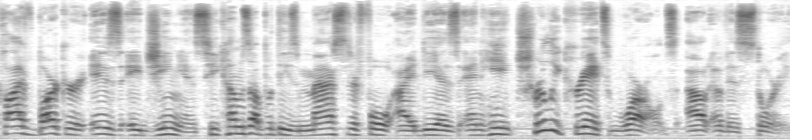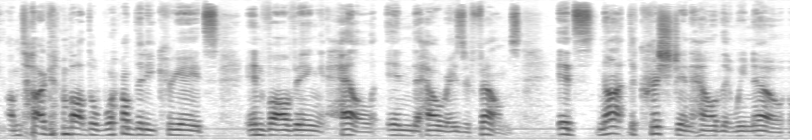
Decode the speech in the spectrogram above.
Clive Barker is a genius. He comes up with these masterful ideas and he truly creates worlds out of his story. I'm talking about the world that he creates involving hell in the Hellraiser films it's not the Christian hell that we know.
